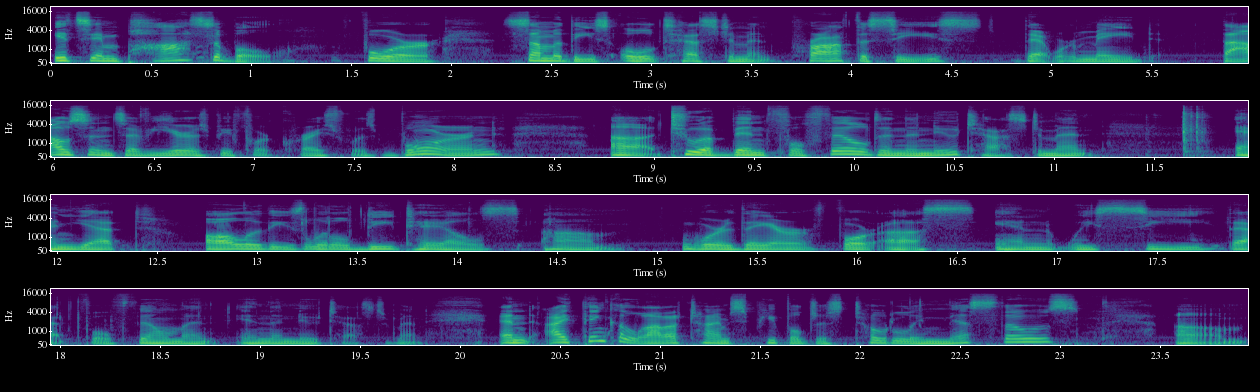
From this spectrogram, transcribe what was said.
it's impossible for some of these Old Testament prophecies that were made thousands of years before Christ was born uh, to have been fulfilled in the New Testament, and yet all of these little details um, were there for us, and we see that fulfillment in the New Testament. And I think a lot of times people just totally miss those, um,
